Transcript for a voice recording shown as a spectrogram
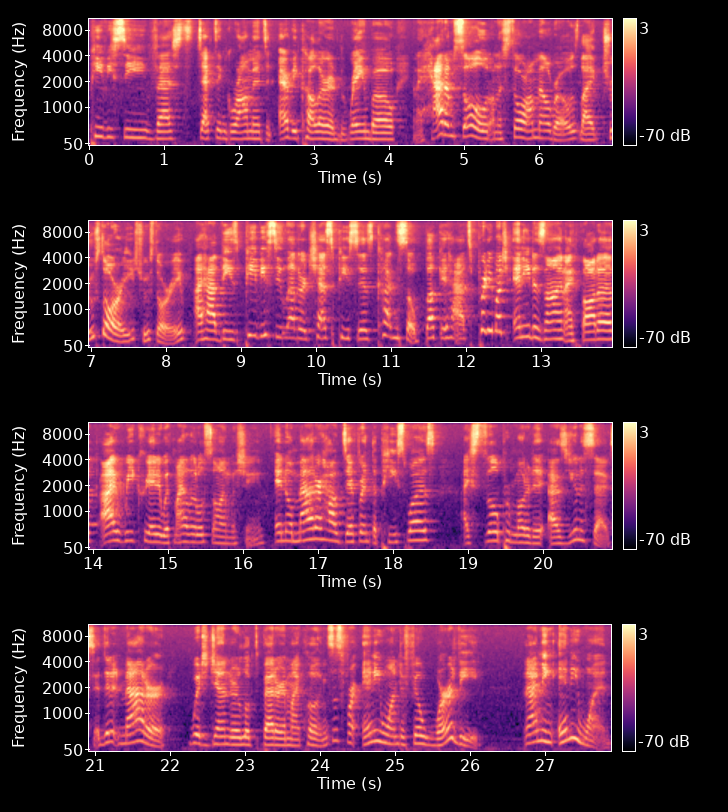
PVC vests decked in grommets in every color and the rainbow, and I had them sold on a store on Melrose. Like true story, true story. I had these PVC leather chest pieces, cut and sew bucket hats, pretty much any design I thought of, I recreated with my little sewing machine. And no matter how different the piece was, I still promoted it as unisex. It didn't matter which gender looked better in my clothing. This is for anyone to feel worthy. And I mean anyone.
